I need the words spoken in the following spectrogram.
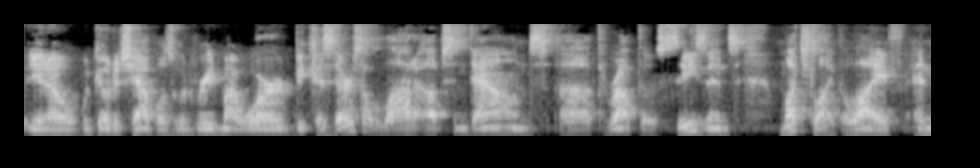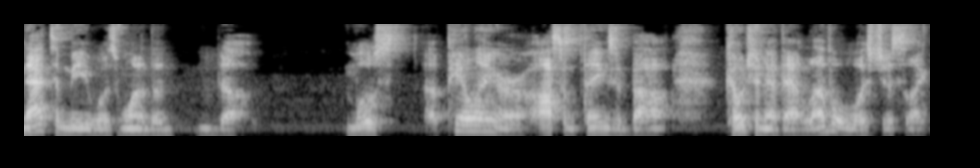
you know, would go to chapels, would read my word because there's a lot of ups and downs uh, throughout those seasons, much like life. And that to me was one of the, the most appealing or awesome things about coaching at that level was just like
